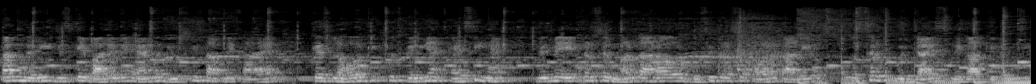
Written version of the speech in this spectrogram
तंग गली जिसके बारे में अहमद यूसफी साहब ने कहा है कि लाहौर की कुछ गलियाँ ऐसी हैं, जिनमें एक तरफ़ से मर्द आ रहा हो और दूसरी तरफ़ से औरत आ रही हो तो सिर्फ़ गुंजाइश निकाह की बनती है।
